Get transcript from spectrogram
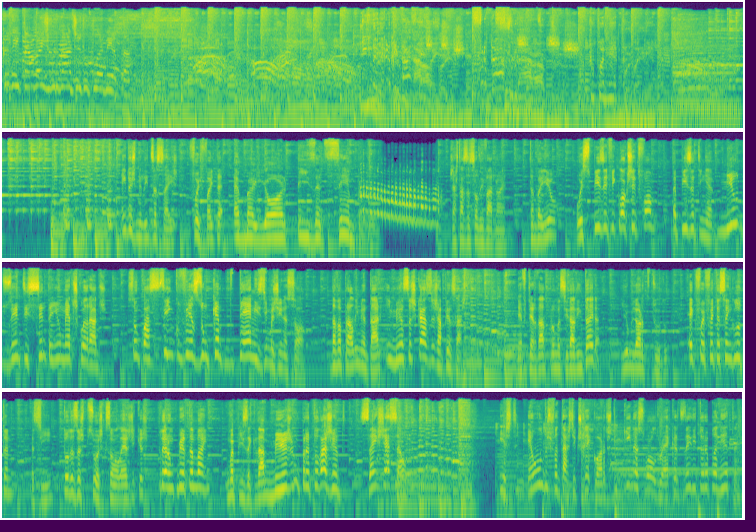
Inacreditáveis verdades do planeta. Inacreditáveis verdades, verdades do planeta. Em 2016 foi feita a maior pizza de sempre. Já estás a salivar, não é? Também eu. Ouço pizza e fico logo cheio de fome. A pizza tinha 1261 metros quadrados. São quase 5 vezes um campo de ténis, imagina só. Dava para alimentar imensas casas, já pensaste? Deve ter dado para uma cidade inteira. E o melhor de tudo é que foi feita sem glúten. Assim, todas as pessoas que são alérgicas puderam comer também. Uma pizza que dá mesmo para toda a gente, sem exceção. Este é um dos fantásticos recordes do Guinness World Records da editora Planeta.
